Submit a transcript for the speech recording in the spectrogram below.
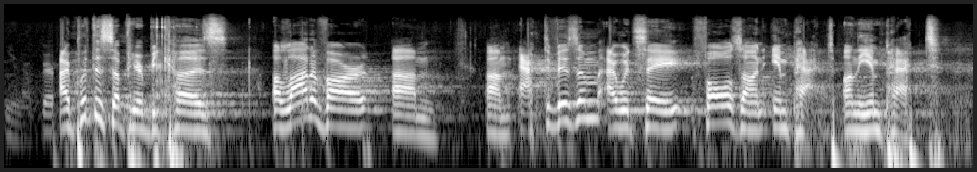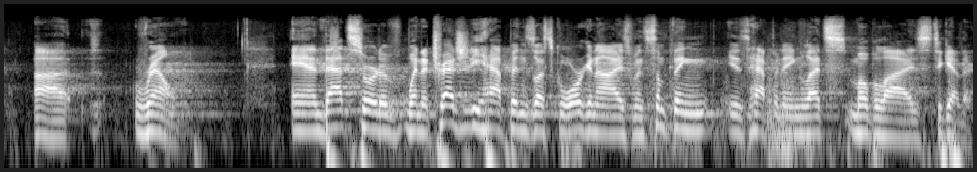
you know, I put this up here because a lot of our um, um, activism, I would say, falls on impact, on the impact uh, realm. And that's sort of when a tragedy happens, let's go organize. When something is happening, let's mobilize together.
